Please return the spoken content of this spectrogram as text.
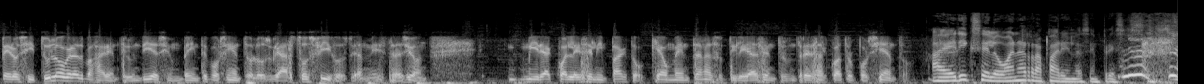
Pero si tú logras bajar entre un 10 y un 20% los gastos fijos de administración, mira cuál es el impacto, que aumentan las utilidades entre un 3 al 4%. A Eric se lo van a rapar en las empresas.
